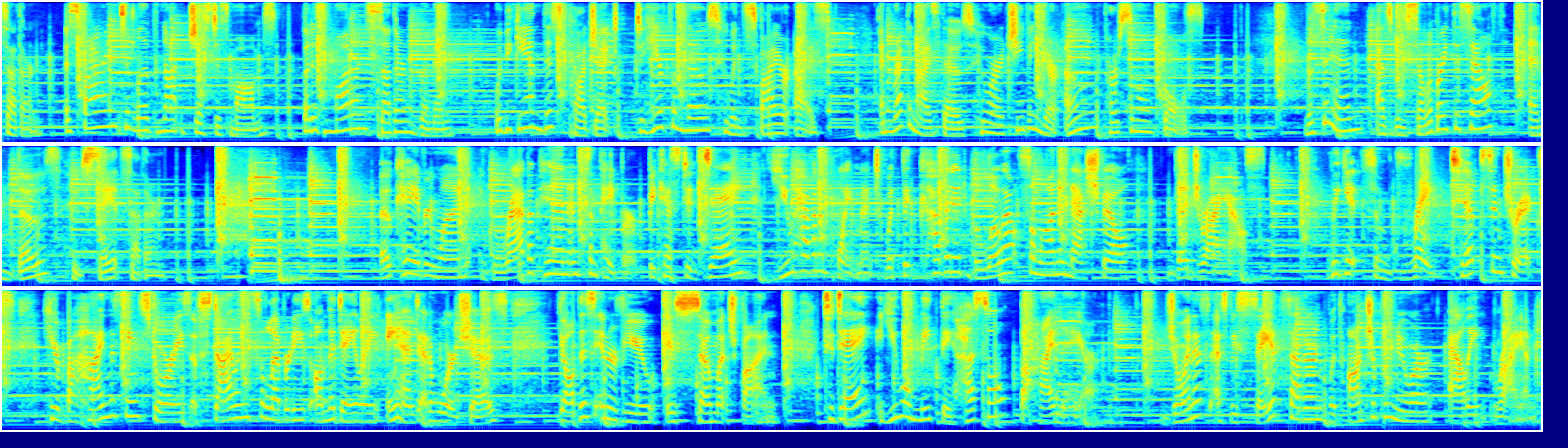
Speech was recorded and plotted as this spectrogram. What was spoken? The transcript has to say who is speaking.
Speaker 1: Southern, aspiring to live not just as moms, but as modern Southern women. We began this project to hear from those who inspire us and recognize those who are achieving their own personal goals. Listen in as we celebrate the South and those who say it Southern. Okay, everyone, grab a pen and some paper because today you have an appointment with the coveted blowout salon in Nashville, The Dry House. We get some great tips and tricks, hear behind the scenes stories of styling celebrities on the daily and at award shows. Y'all, this interview is so much fun. Today, you will meet the hustle behind the hair. Join us as we say it Southern with entrepreneur Allie Ryan.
